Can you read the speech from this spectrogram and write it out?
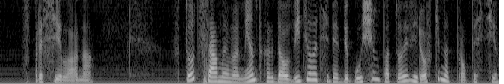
— спросила она. «В тот самый момент, когда увидела тебя бегущим по той веревке над пропастью.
